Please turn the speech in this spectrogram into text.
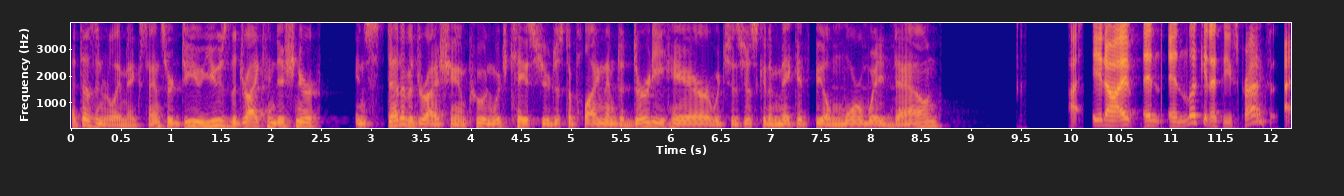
that doesn't really make sense. Or do you use the dry conditioner instead of a dry shampoo, in which case you're just applying them to dirty hair, which is just going to make it feel more weighed down? I, you know, I, and and looking at these products, I,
